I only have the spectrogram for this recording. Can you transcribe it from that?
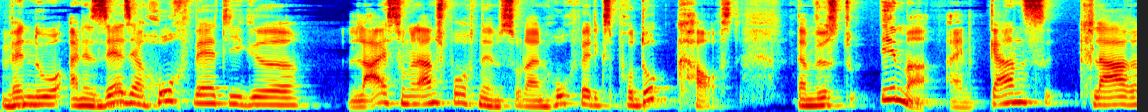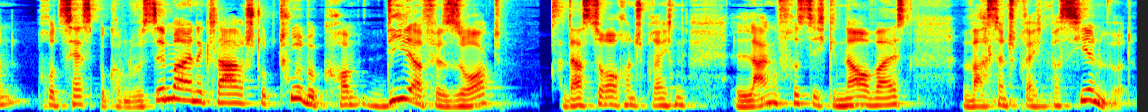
wenn du eine sehr, sehr hochwertige Leistung in Anspruch nimmst oder ein hochwertiges Produkt kaufst, dann wirst du immer einen ganz klaren Prozess bekommen. Du wirst immer eine klare Struktur bekommen, die dafür sorgt, dass du auch entsprechend langfristig genau weißt, was entsprechend passieren wird.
